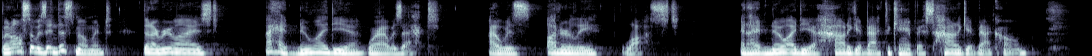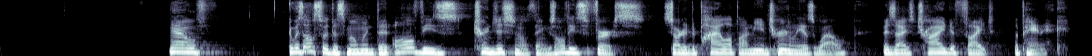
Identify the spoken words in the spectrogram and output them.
But also was in this moment that I realized I had no idea where I was at. I was utterly lost. And I had no idea how to get back to campus, how to get back home. Now, it was also at this moment that all these transitional things, all these firsts, started to pile up on me internally as well as I tried to fight the panic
